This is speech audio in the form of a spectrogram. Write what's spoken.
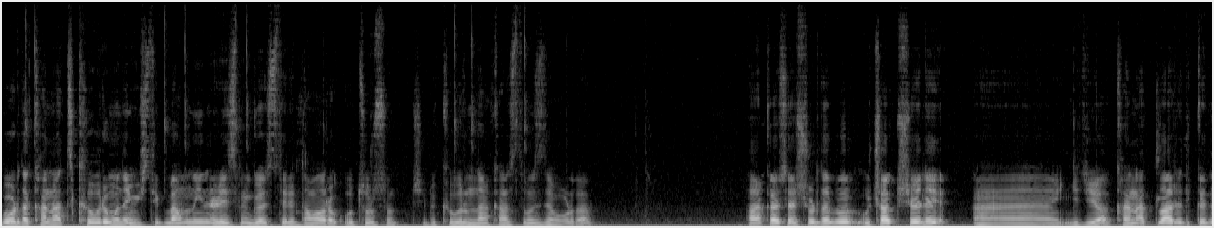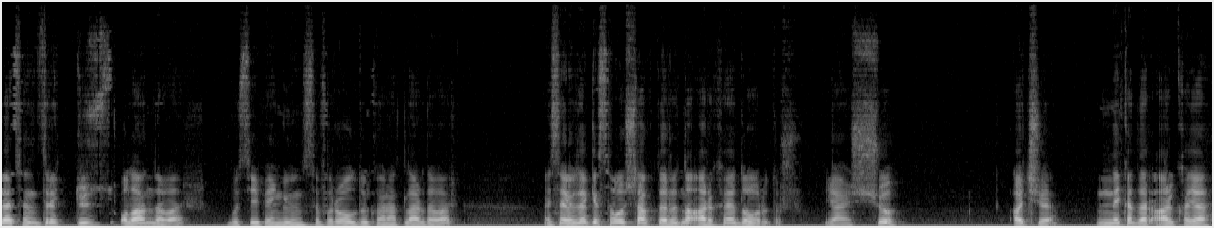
Burada kanat kıvrımı demiştik. Ben bunu yine resmini göstereyim tam olarak otursun. Şimdi kıvrımdan kastımız ne burada? Arkadaşlar şurada bu uçak şöyle ee, gidiyor. Kanatlar dikkat ederseniz direkt düz olan da var. Bu Sea Penguin'in sıfır olduğu kanatlar da var. Mesela özellikle savaş uçaklarında arkaya doğrudur. Yani şu açı ne kadar arkaya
